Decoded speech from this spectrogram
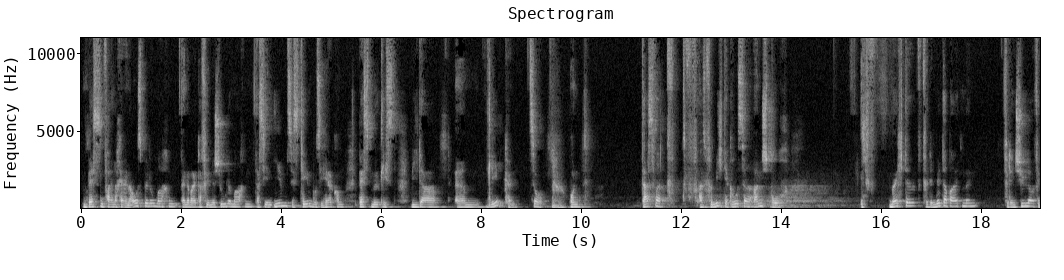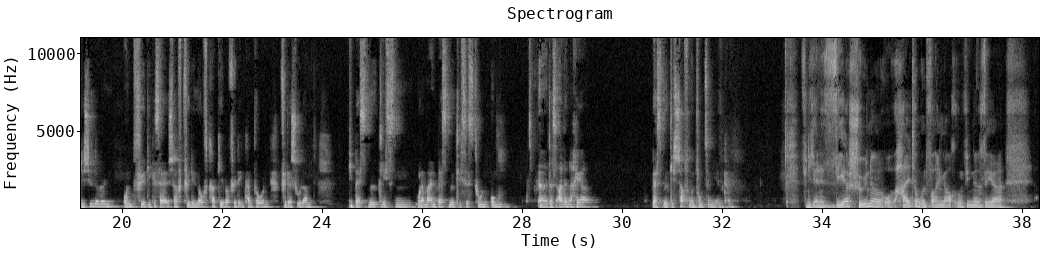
im besten Fall nachher eine Ausbildung machen, eine weiterführende Schule machen, dass sie in ihrem System, wo sie herkommen, bestmöglichst wieder ähm, leben können. So. Mhm. Und das war also für mich der große Anspruch. Ich möchte für den Mitarbeitenden, für den Schüler, für die Schülerin und für die Gesellschaft, für den Auftraggeber, für den Kanton, für das Schulamt die bestmöglichsten oder mein bestmöglichstes tun, um äh, dass alle nachher bestmöglich schaffen und funktionieren können. Finde ich eine sehr schöne Haltung und vor allen Dingen auch irgendwie eine sehr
